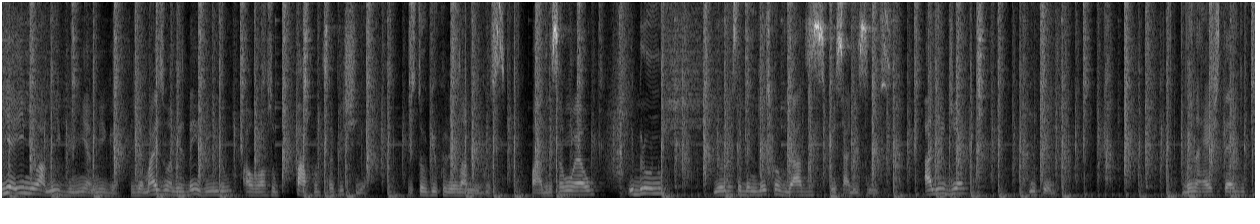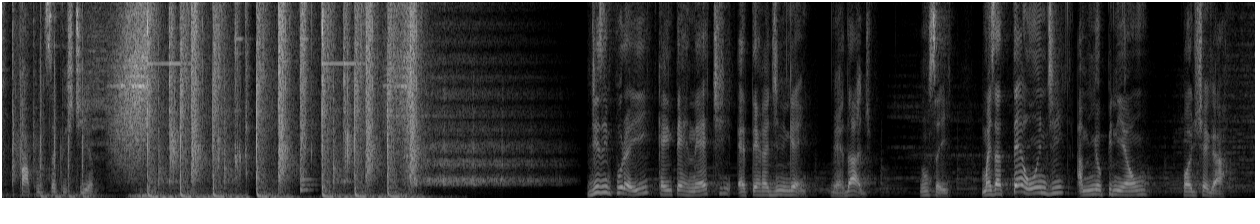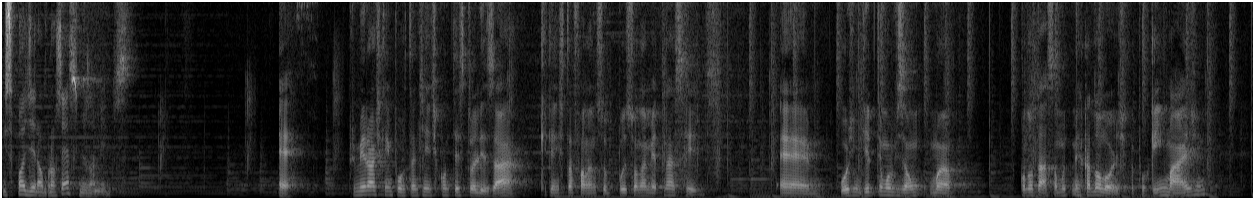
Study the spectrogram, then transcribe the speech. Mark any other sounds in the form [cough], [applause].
E aí, meu amigo e minha amiga, seja mais uma vez bem-vindo ao nosso Papo de Sacristia. Estou aqui com meus amigos Padre Samuel e Bruno, e hoje recebendo dois convidados especialíssimos, a Lídia e o Pedro. Vem na hashtag Papo de Sacristia. Dizem por aí que a internet é terra de ninguém, verdade? Não sei. Mas até onde a minha opinião pode chegar? Isso pode gerar um processo, meus amigos? É. Primeiro, acho que é importante a gente contextualizar o que a gente está falando sobre posicionamento nas redes. É, hoje em dia tem uma visão, uma conotação muito mercadológica, porque imagem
